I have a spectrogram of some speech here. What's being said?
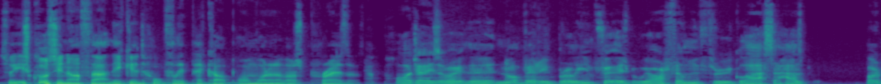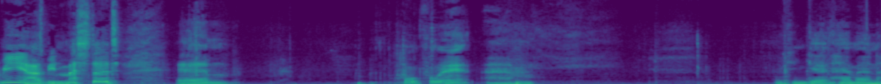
So he's close enough that they could hopefully pick up on one another's presence. I apologise about the not very brilliant footage but we are filming through glass. It has for me it has been misted. Um, hopefully um, we can get him in.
